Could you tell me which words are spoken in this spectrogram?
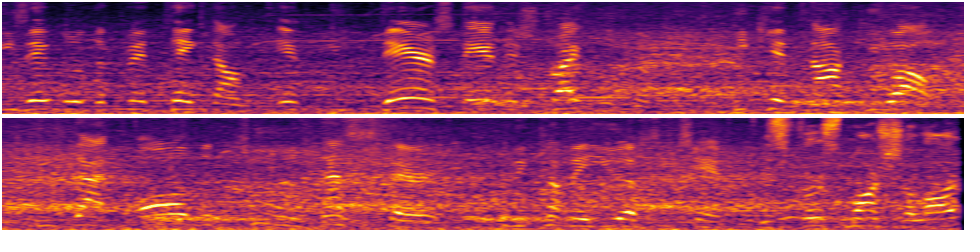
he's able to defend takedowns. If you dare stand and strike with him, he can knock you out. He's got all the tools necessary to become a UFC champion. His first martial art,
